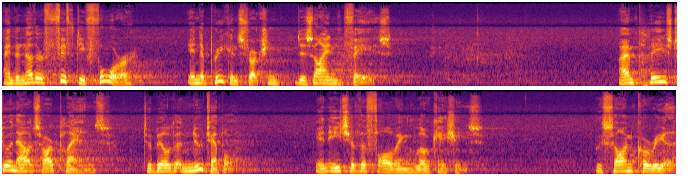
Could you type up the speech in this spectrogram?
and another 54 in the pre construction design phase. I am pleased to announce our plans to build a new temple in each of the following locations. Busan, Korea,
